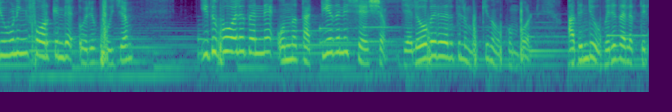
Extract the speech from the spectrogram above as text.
ട്യൂണിംഗ് ഫോർക്കിന്റെ ഒരു ഭുജം ഇതുപോലെ തന്നെ ഒന്ന് തട്ടിയതിന് ശേഷം ജലോപരിതലത്തിൽ മുക്കി നോക്കുമ്പോൾ അതിന്റെ ഉപരിതലത്തിൽ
